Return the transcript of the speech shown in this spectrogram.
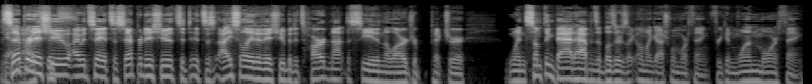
separate issue. I would say it's a separate issue. It's a, it's an isolated issue, but it's hard not to see it in the larger picture. When something bad happens at Blizzard, it's like, oh my gosh, one more thing, freaking one more thing.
